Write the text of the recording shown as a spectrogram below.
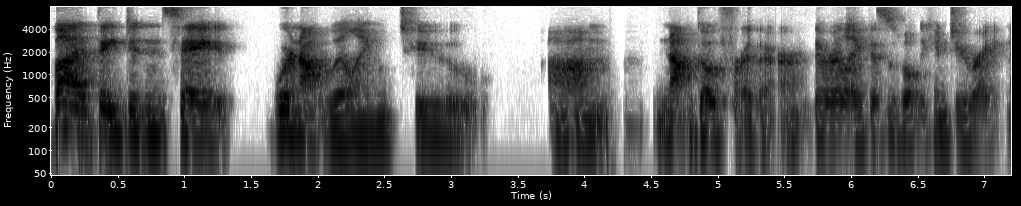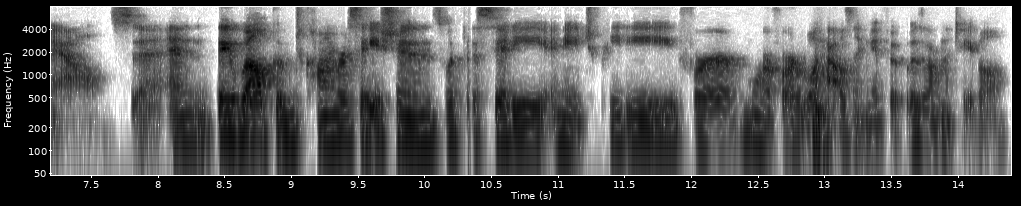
but they didn't say, we're not willing to um, not go further. They were like, this is what we can do right now. So, and they welcomed conversations with the city and HPD for more affordable housing if it was on the table.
